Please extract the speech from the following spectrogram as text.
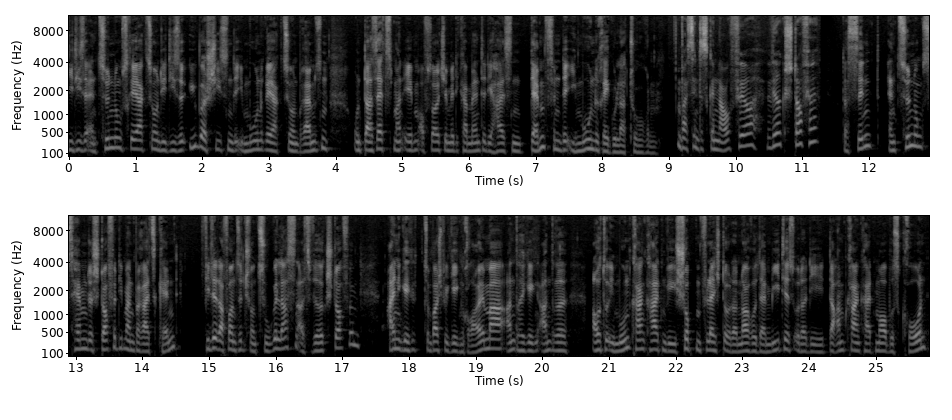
die diese Entzündungsreaktion, die diese überschießende Immunreaktion bremsen. Und da setzt man eben auf solche Medikamente, die heißen dämpfende Immunregulatoren. Was sind das genau für Wirkstoffe? Das sind entzündungshemmende Stoffe, die man bereits kennt. Viele davon sind schon zugelassen als Wirkstoffe. Einige zum Beispiel gegen Rheuma, andere gegen andere Autoimmunkrankheiten wie Schuppenflechte oder Neurodermitis oder die Darmkrankheit Morbus Crohn.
